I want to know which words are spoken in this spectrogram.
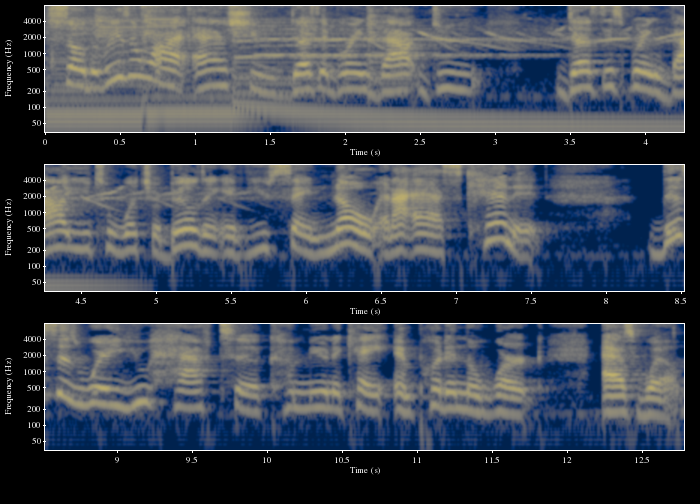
So the reason why I ask you, does it bring value do does this bring value to what you're building? If you say no and I ask, can it? This is where you have to communicate and put in the work as well.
